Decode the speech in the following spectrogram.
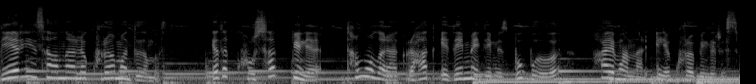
Diğer insanlarla kuramadığımız ya da kursak bile tam olarak rahat edemediğimiz bu bağı hayvanlar ile kurabiliriz.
